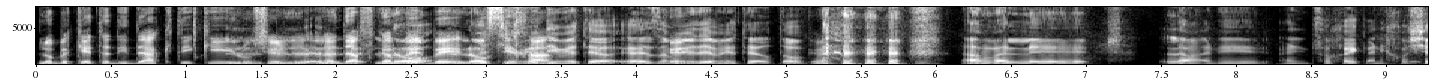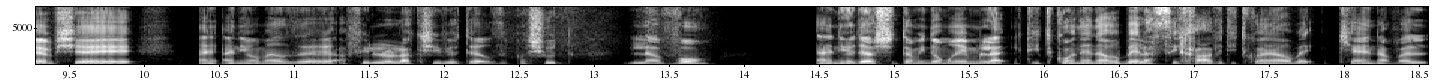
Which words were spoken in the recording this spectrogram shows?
לא בקטע דידקטי כאילו של, אלא דווקא לא, ב, ב, לא, בשיחה. לא, כי הם יודעים יותר, היזמים כן. יודעים יותר טוב, כן. אבל אה, לא, אני, אני צוחק, אני חושב ש... אני, אני אומר זה אפילו לא להקשיב יותר, זה פשוט לבוא. אני יודע שתמיד אומרים תתכונן הרבה לשיחה ותתכונן הרבה, כן, אבל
